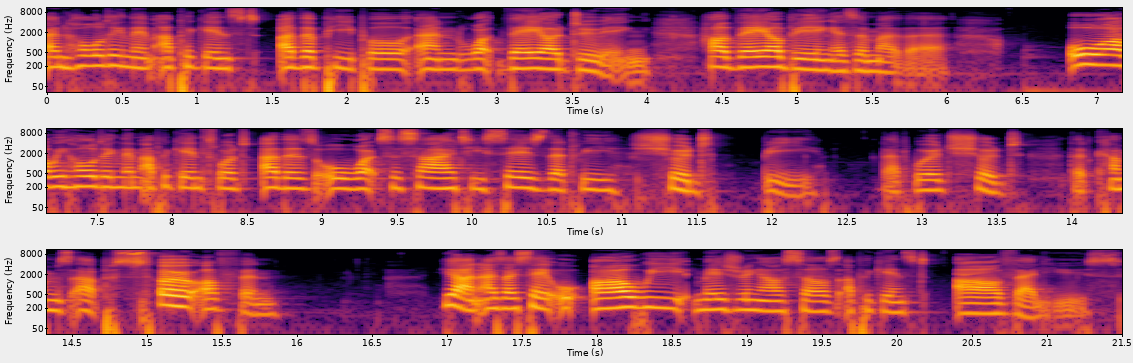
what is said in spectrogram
and holding them up against other people and what they are doing, how they are being as a mother? Or are we holding them up against what others or what society says that we should be? That word should that comes up so often. Yeah, and as I say, are we measuring ourselves up against our values?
